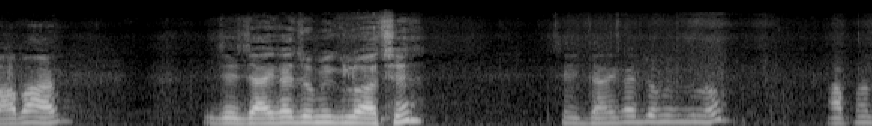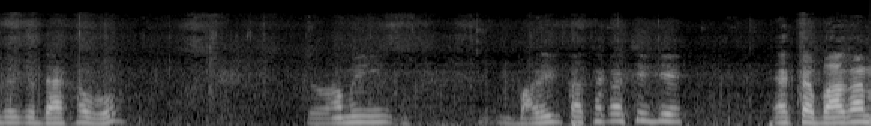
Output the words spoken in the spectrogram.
বাবার যে জায়গা জমিগুলো আছে, সেই জায়গা জমিগুলো আপনাদেরকে দেখাবো। তো আমি বাড়ির কাছাকাছি যে একটা বাগান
